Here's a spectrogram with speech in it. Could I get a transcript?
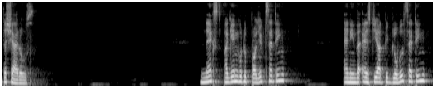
the shadows. Next, again go to project setting and in the HDRP global setting,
